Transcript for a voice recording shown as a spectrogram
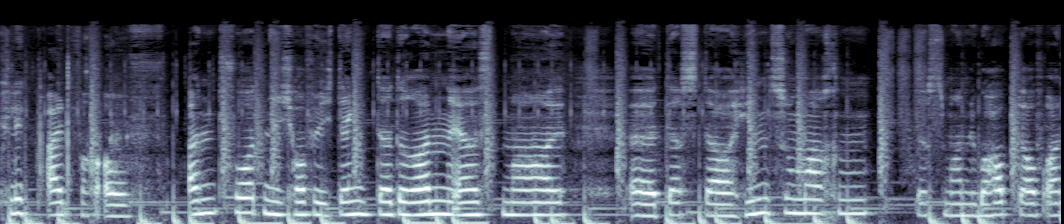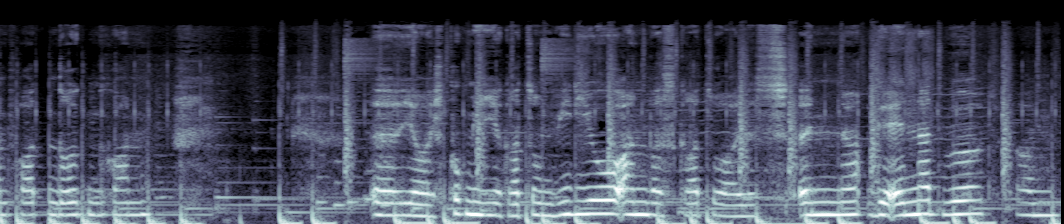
klickt einfach auf Antworten. Ich hoffe, ich denke daran, erstmal äh, das da hinzumachen, dass man überhaupt auf Antworten drücken kann. Äh, ja, ich gucke mir hier gerade so ein Video an, was gerade so alles geändert wird. Ähm,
